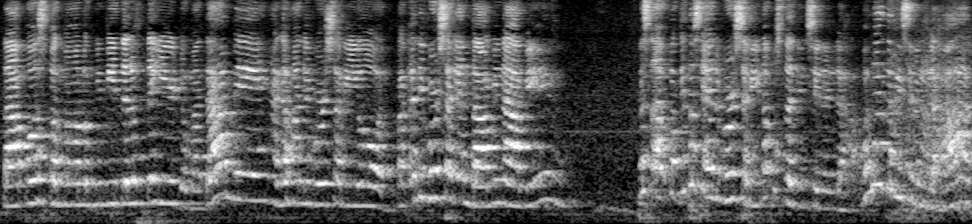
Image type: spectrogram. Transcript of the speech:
Tapos, pag mga mag-middle of the year, dumadami. Hanggang anniversary yon. Pag anniversary, ang dami namin. Tapos, ah, pagkita sa anniversary, tapos na din silang lahat. Wala na rin silang lahat.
